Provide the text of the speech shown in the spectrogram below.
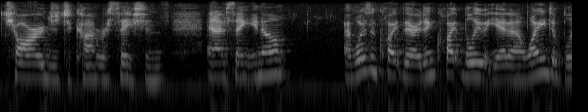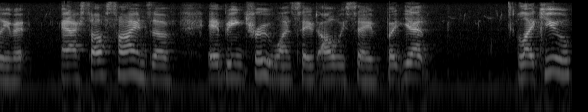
charged conversations, and I'm saying, you know, I wasn't quite there. I didn't quite believe it yet, and I wanted to believe it. And I saw signs of it being true once saved, always saved. But yet, like you,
